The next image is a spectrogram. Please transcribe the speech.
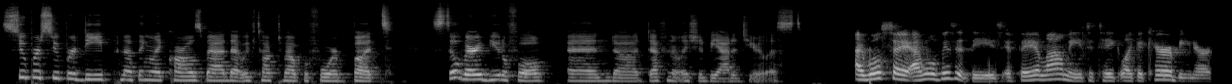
super super deep, nothing like Carlsbad that we've talked about before, but still very beautiful. and uh, definitely should be added to your list. I will say I will visit these if they allow me to take like a carabiner,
